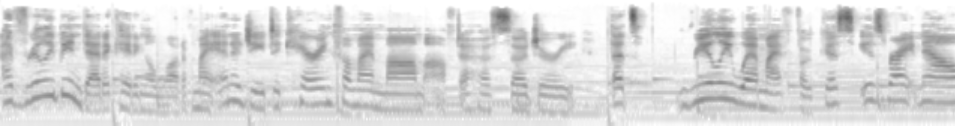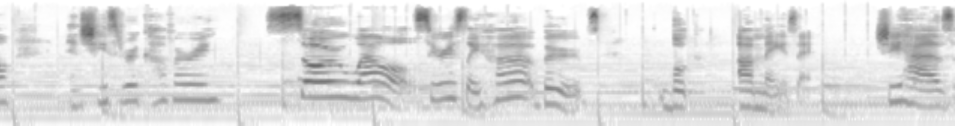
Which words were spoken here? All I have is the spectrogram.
I've really been dedicating a lot of my energy to caring for my mom after her surgery. That's really where my focus is right now, and she's recovering so well. Seriously, her boobs look amazing. She has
